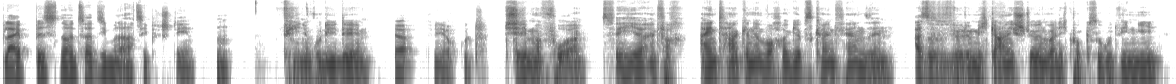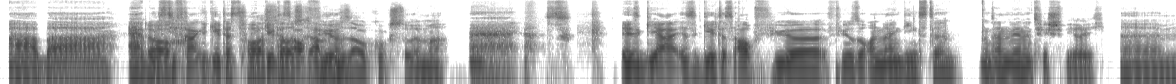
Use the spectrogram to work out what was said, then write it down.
bleibt bis 1987 bestehen. Hm. Finde ich eine gute Idee. Ja, finde ich auch gut. Stell dir mal vor, es wäre hier einfach ein Tag in der Woche gibt's kein Fernsehen. Also würde mich gar nicht stören, weil ich gucke so gut wie nie. Aber ja, gut, ist die Frage, gilt das, gilt das Forsthaus auch für Rampensau guckst du immer. Äh, ja, es- ist- ja, es gilt es auch für für so Online-Dienste? Und dann wäre natürlich schwierig. Ähm,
